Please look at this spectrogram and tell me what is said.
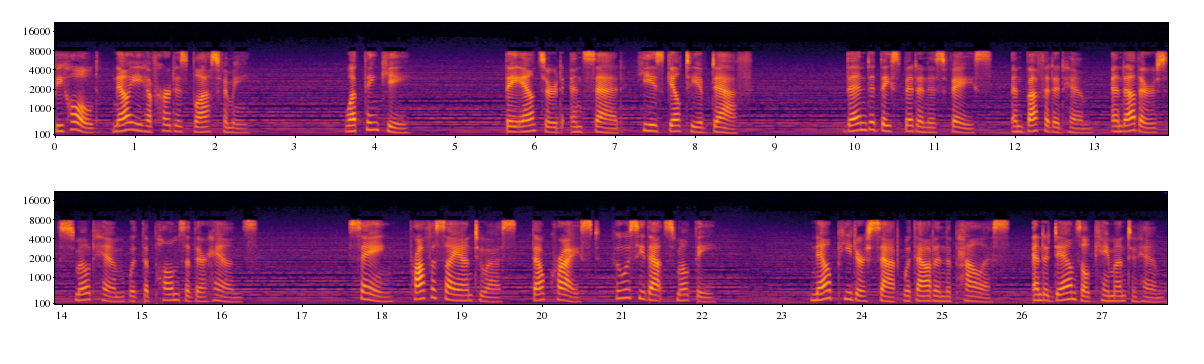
Behold, now ye have heard his blasphemy. What think ye? They answered and said, He is guilty of death. Then did they spit in his face, and buffeted him, and others smote him with the palms of their hands. Saying, Prophesy unto us, thou Christ, who is he that smote thee? Now Peter sat without in the palace, And a damsel came unto him,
